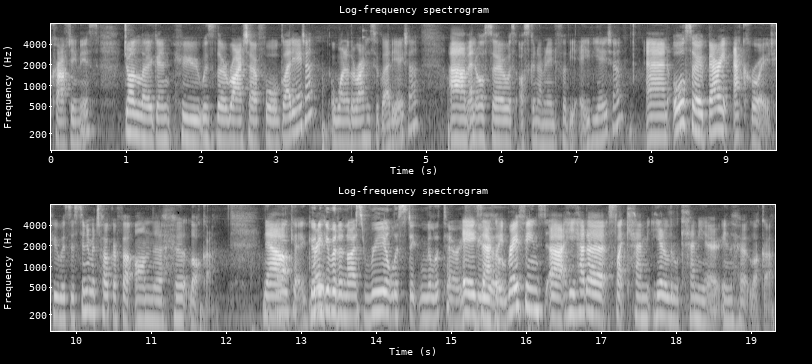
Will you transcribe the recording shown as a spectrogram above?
crafting this. John Logan, who was the writer for Gladiator, or one of the writers for Gladiator, um, and also was Oscar nominated for The Aviator. And also Barry Ackroyd, who was the cinematographer on The Hurt Locker. Now, okay going to give it a nice realistic military Exactly. feel. Rafe Fiennes, uh, he had a slight cam- he had a little cameo in the Hurt Locker,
